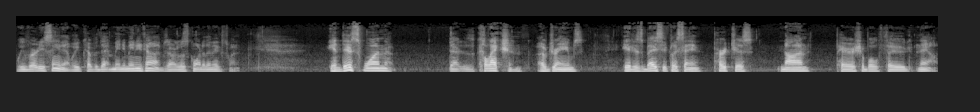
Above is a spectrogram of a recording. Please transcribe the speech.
We've already seen that. We've covered that many, many times. All right, let's go on to the next one. In this one that collection of dreams, it is basically saying purchase non perishable food now.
